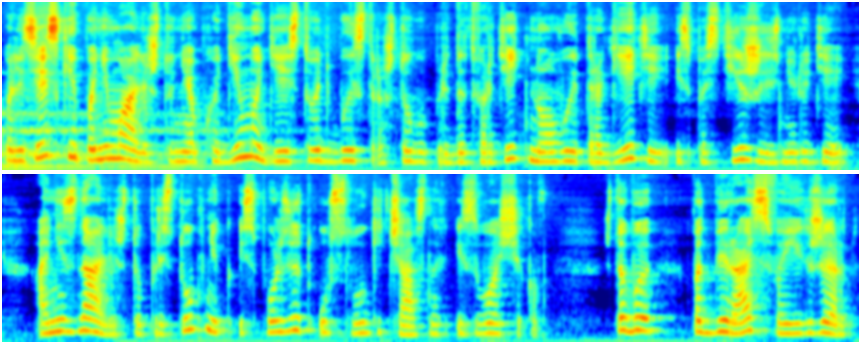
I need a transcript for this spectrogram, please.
Полицейские понимали, что необходимо действовать быстро, чтобы предотвратить новые трагедии и спасти жизни людей. Они знали, что преступник использует услуги частных извозчиков, чтобы подбирать своих жертв,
